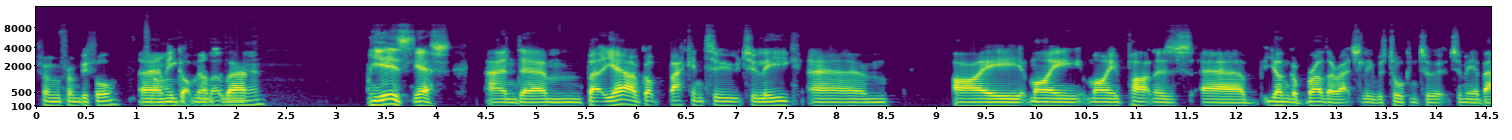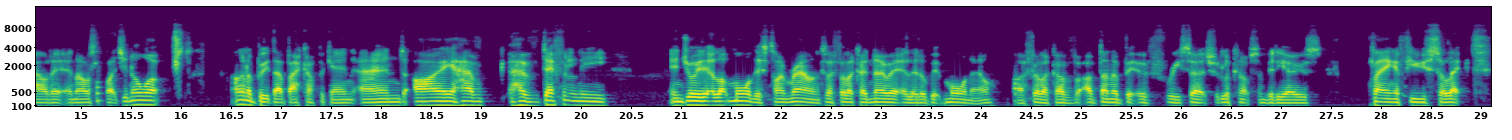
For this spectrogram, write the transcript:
from from before. Um, he got me lovely that. man. He is, yes. And um, but yeah, I've got back into to league. Um, I my my partner's uh, younger brother actually was talking to to me about it, and I was like, "Do you know what? I'm going to boot that back up again, and I have have definitely enjoyed it a lot more this time round because I feel like I know it a little bit more now. I feel like I've I've done a bit of research, with looking up some videos, playing a few select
